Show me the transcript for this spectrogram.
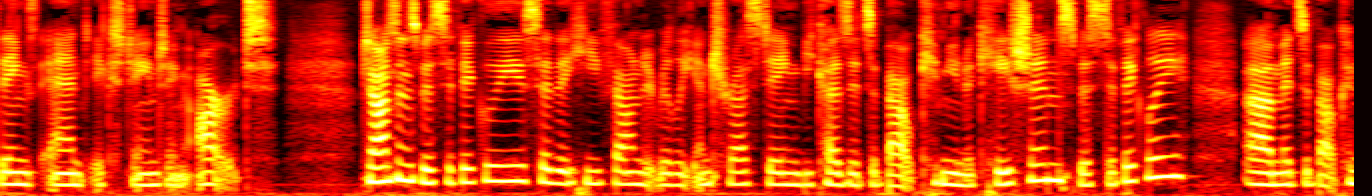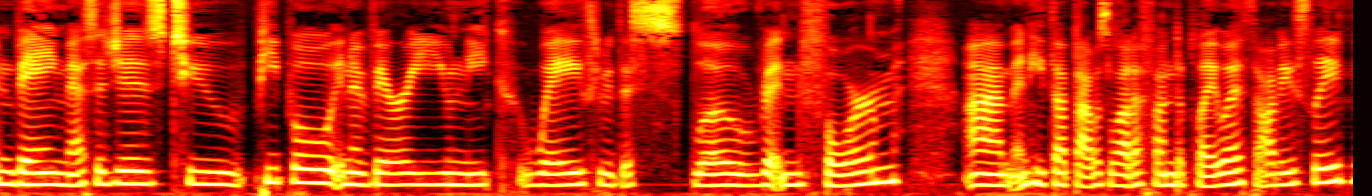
things and exchanging art. Johnson specifically said that he found it really interesting because it's about communication specifically. Um, it's about conveying messages to people in a very unique way through this slow written form. Um, and he thought that was a lot of fun to play with, obviously.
